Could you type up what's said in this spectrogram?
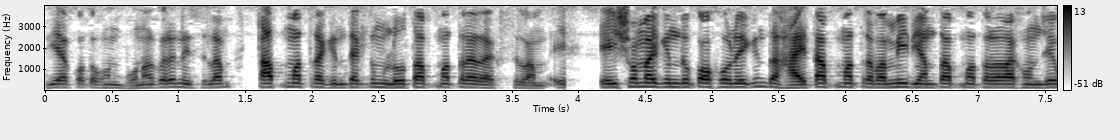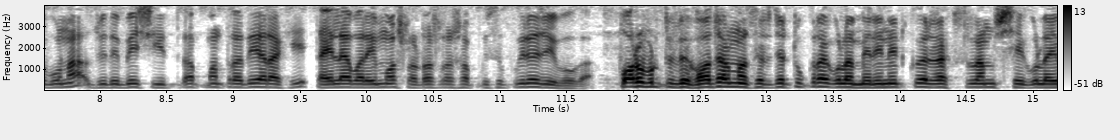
দিয়া কতক্ষণ ভোনা করে নিয়েছিলাম তাপমাত্রা কিন্তু একদম লো তাপমাত্রায় রাখছিলাম। এই- সময় কিন্তু কখনোই কিন্তু হাই তাপমাত্রা বা মিডিয়াম তাপমাত্রা রাখুন যাব না। যদি বেশি তাপমাত্রা দিয়ে রাখি, তাইলে আবার এই মশলা টসলা সবকিছু পুড়ে যাব গা। পরবর্তীতে গজার মাছের যে টুকরাগুলো ম্যারিনেট করে রাখছিলাম সেগুলো এই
